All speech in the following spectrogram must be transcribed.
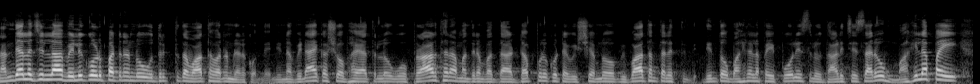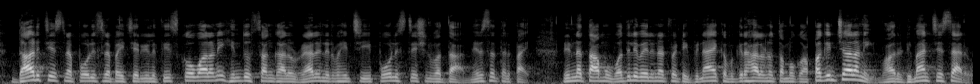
నంద్యాల జిల్లా వెలుగోడు పట్టణంలో ఉద్రిక్తత వాతావరణం నెలకొంది. నిన్న వినాయక శోభాయాత్రలో ఓ ప్రార్థనా మందిరం వద్ద డప్పులు కొట్టే విషయంలో వివాదం తలెత్తింది. దీంతో మహిళలపై పోలీసులు దాడి చేశారు. మహిళపై దాడి చేసిన పోలీసులపై చర్యలు తీసుకోవాలని హిందూ సంఘాలు ర్యాలీ నిర్వహించి పోలీస్ స్టేషన్ వద్ద నిరసన తెలిపాయి. నిన్న తాము వదిలి వెళ్ళినటువంటి వినాయక విగ్రహాలను తమకు అప్పగించాలని వారు డిమాండ్ చేశారు.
